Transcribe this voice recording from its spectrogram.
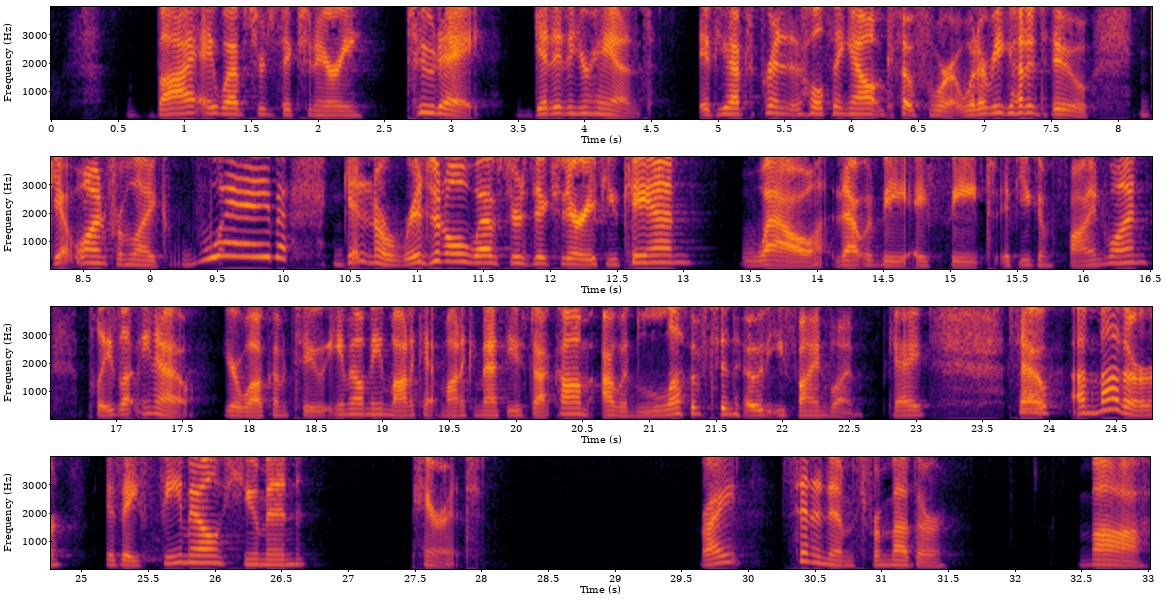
Buy a Webster's dictionary today. Get it in your hands. If you have to print the whole thing out, go for it. Whatever you got to do. Get one from like way back. Get an original Webster's dictionary if you can. Wow, that would be a feat. If you can find one, please let me know. You're welcome to email me, Monica at monicamatthews.com. I would love to know that you find one. Okay. So a mother is a female human parent, right? Synonyms for mother, ma,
